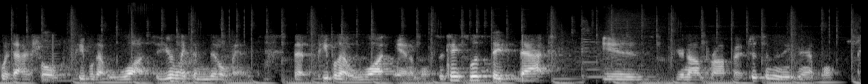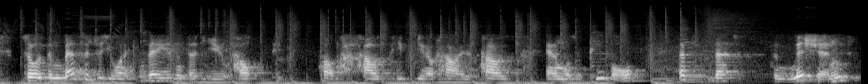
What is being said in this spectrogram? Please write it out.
with actual people that want. So you're like the middleman, that people that want animals. Okay, so let's say that is your nonprofit, just as an example. So the message that you want to convey isn't that you help help house people, you know, house, animals and people. That's that's the mission.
